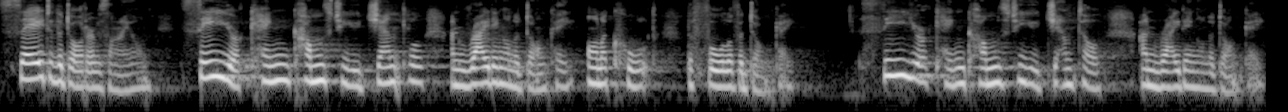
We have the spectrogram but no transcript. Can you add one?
Say to the daughter of Zion, See, your king comes to you gentle and riding on a donkey, on a colt, the foal of a donkey. See, your king comes to you gentle and riding on a donkey.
